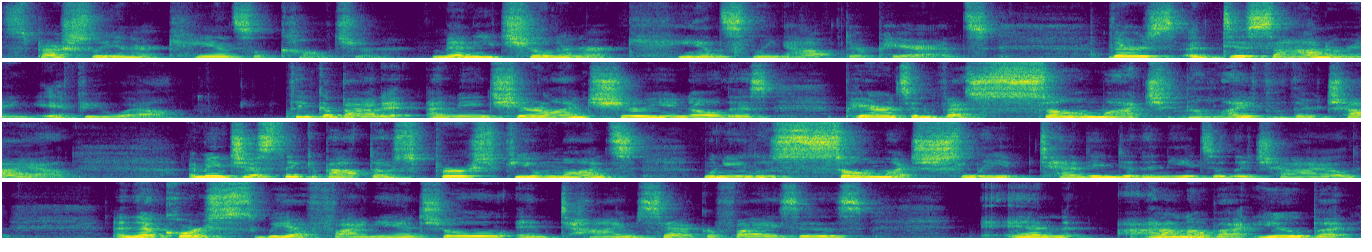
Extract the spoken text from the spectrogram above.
especially in our cancel culture. Many children are canceling out their parents. There's a dishonoring, if you will. Think about it. I mean, Cheryl, I'm sure you know this. Parents invest so much in the life of their child. I mean, just think about those first few months when you lose so much sleep tending to the needs of the child. And of course, we have financial and time sacrifices. And I don't know about you, but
